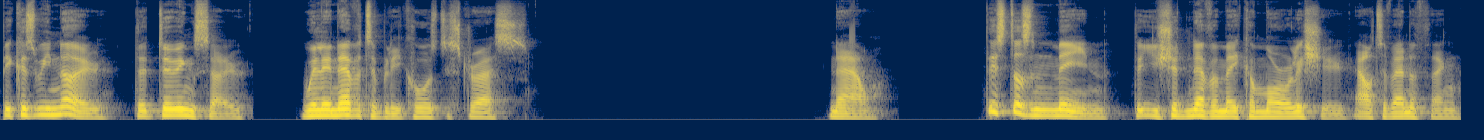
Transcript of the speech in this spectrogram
because we know that doing so will inevitably cause distress. Now, this doesn't mean that you should never make a moral issue out of anything.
